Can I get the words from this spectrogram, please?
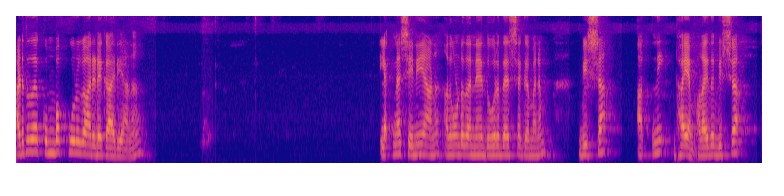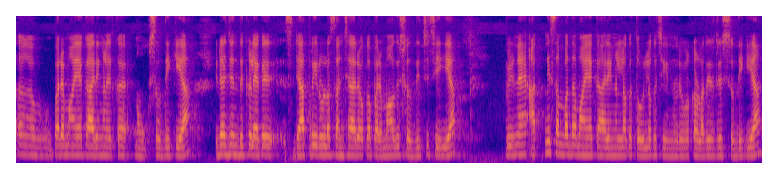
അടുത്തത് കുംഭക്കൂറുകാരുടെ കാര്യമാണ്. ലഗ്ന ശനിയാണ്. അതുകൊണ്ട് തന്നെ ദൂരദേശ ഗമനം വിഷ അഗ്നി ഭയം അതായത് വിഷ പരമായ കാര്യങ്ങളൊക്കെ നോക്ക് ശ്രദ്ധിക്കുക. ഇടജന്തുക്കളെയൊക്കെ രാത്രിയിലുള്ള സഞ്ചാരമൊക്കെ പരമാവധി ശ്രദ്ധിച്ച് ചെയ്യുക. പിന്നെ അഗ്നി സംബന്ധമായ കാര്യങ്ങളിലൊക്കെ തൊഴിലൊക്കെ ചെയ്യുന്നവരൊക്കെ വളരെയധികം ശ്രദ്ധിക്കുക.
